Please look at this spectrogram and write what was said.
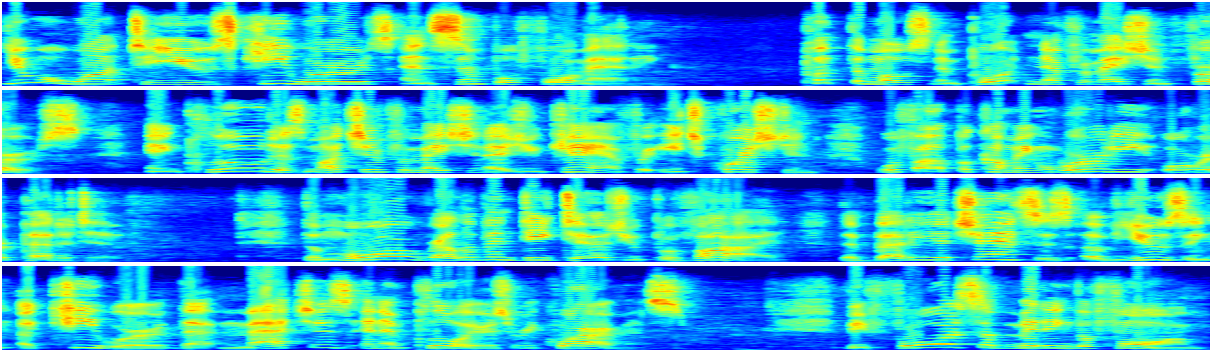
you will want to use keywords and simple formatting. Put the most important information first. Include as much information as you can for each question without becoming wordy or repetitive. The more relevant details you provide, the better your chances of using a keyword that matches an employer's requirements. Before submitting the form,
